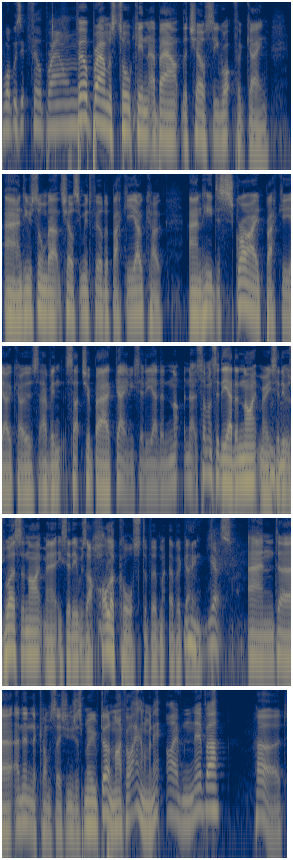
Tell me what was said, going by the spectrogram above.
what was it, Phil Brown? Phil Brown was talking about the Chelsea Watford game, and he was talking about the Chelsea midfielder Bakayoko. And he described Bakayoko as having such a bad game. He said he had a no, someone said he had a nightmare. He said it was worse than a nightmare. He said it was a holocaust of a, of a game. Yes. And uh, and then the conversation just moved on. And I thought, hang on a minute, I've never heard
